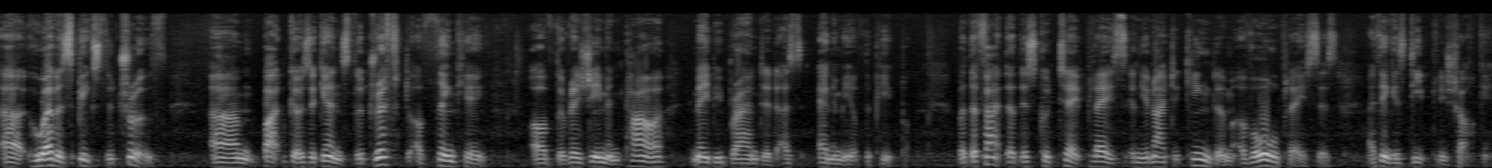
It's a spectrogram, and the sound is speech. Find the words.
uh, whoever speaks the truth, um, but goes against the drift of thinking of the regime in power, may be branded as enemy of the people. But the fact that this could take place in the United Kingdom, of all places, I think is deeply shocking.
